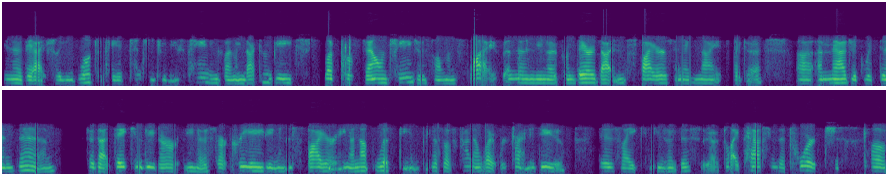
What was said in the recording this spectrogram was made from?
you know, they actually look and pay attention to these paintings, I mean, that can be like profound change in someone's life. And then, you know, from there that inspires and ignites like a uh, a magic within them so that they can do their, you know, start creating and inspiring and uplifting because that's kind of what we're trying to do is like, you know, this, uh, like passing the torch of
